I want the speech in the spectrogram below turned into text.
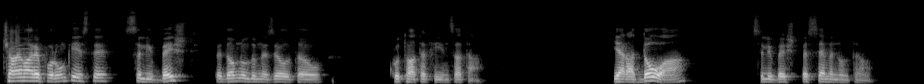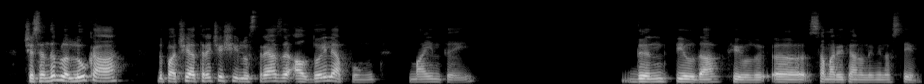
cea mai mare poruncă este să-L iubești pe Domnul Dumnezeul tău cu toată ființa ta. Iar a doua, să-L iubești pe semenul tău. Ce se întâmplă, Luca după aceea trece și ilustrează al doilea punct mai întâi, dând pilda fiului, uh, samaritianului milostiv.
